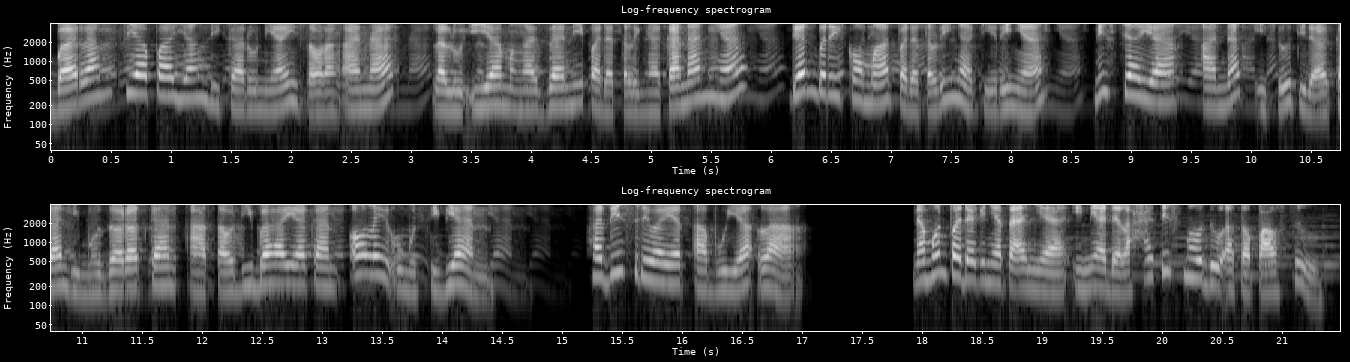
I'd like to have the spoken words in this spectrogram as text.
Barang siapa yang dikaruniai seorang anak, lalu ia mengazani pada telinga kanannya dan beri komat pada telinga kirinya, niscaya anak itu tidak akan dimuzorotkan atau dibahayakan oleh umusibian. Hadis riwayat Abu Ya'la. Namun pada kenyataannya ini adalah hadis maudhu atau palsu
